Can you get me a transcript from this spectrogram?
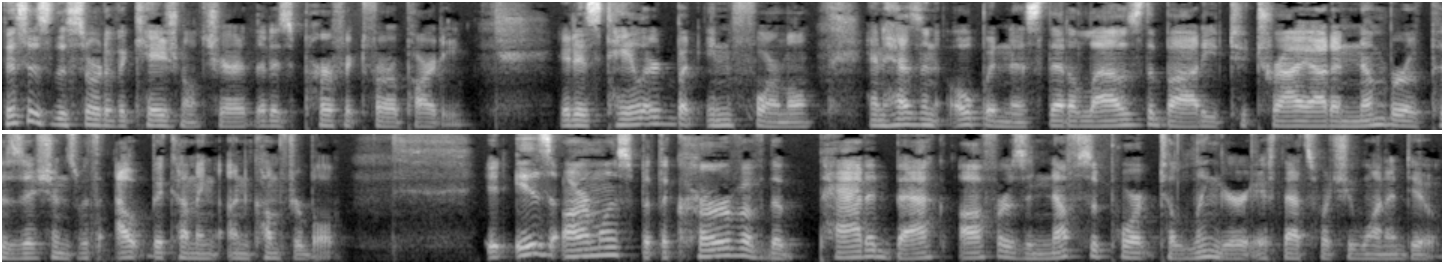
This is the sort of occasional chair that is perfect for a party. It is tailored but informal and has an openness that allows the body to try out a number of positions without becoming uncomfortable. It is armless, but the curve of the padded back offers enough support to linger if that's what you want to do.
